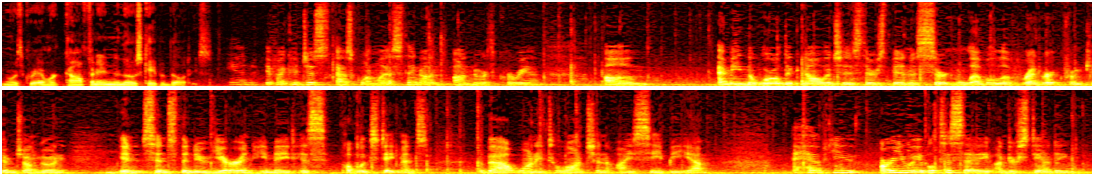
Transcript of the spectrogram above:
North Korea, and we're confident in those capabilities. And if I could just ask one last thing on, on North Korea. Um, I mean, the world acknowledges there's been a certain level of rhetoric from Kim Jong-un in, since the new year, and he made his public statements about wanting to launch an ICBM. Have you, are you able to say, understanding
